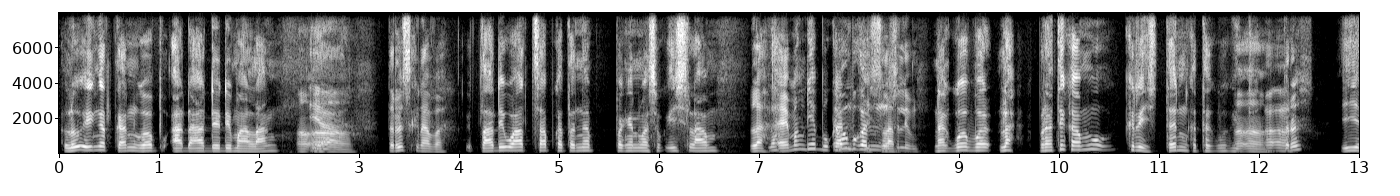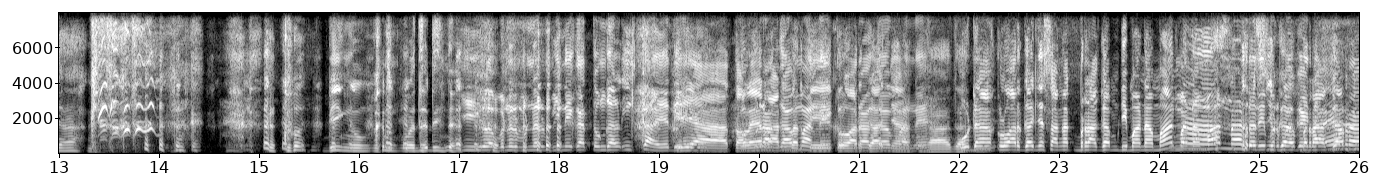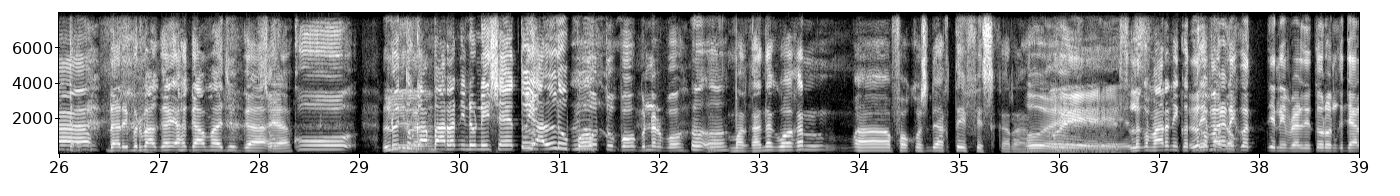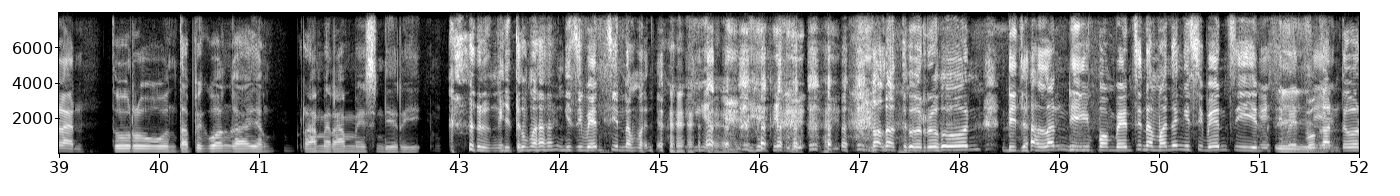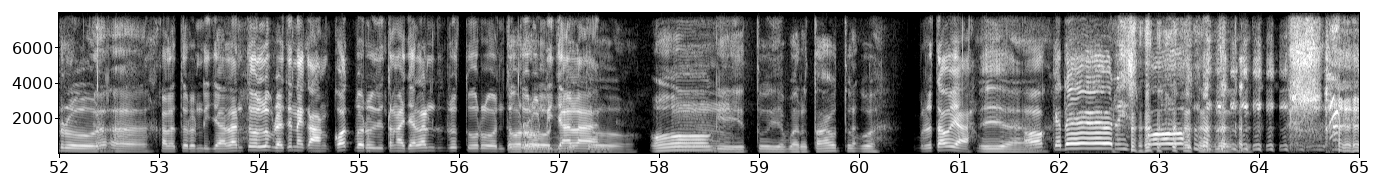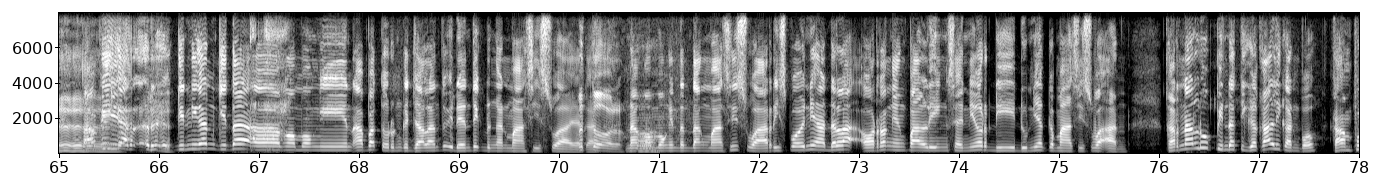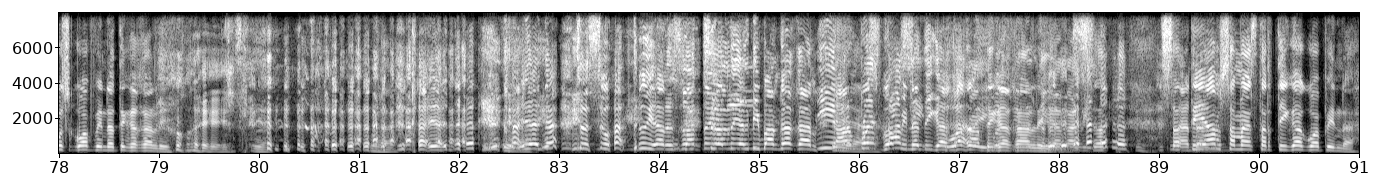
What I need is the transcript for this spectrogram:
Lu inget kan gua ada ade di Malang. Oh, Iya. oh. Terus kenapa? Tadi WhatsApp katanya pengen masuk Islam. Lah, emang dia bukan, Emang bukan Islam. muslim. Nah gua ber- lah berarti kamu Kristen kata gua gitu. Heeh. Terus? Iya. gitu. gua bingung kan gua jadinya. Gila bener-bener bineka tunggal ika ya dia. Iya, ya. toleran Keberagaman berarti ya, keluarganya. ya. Udah keluarganya sangat beragam di mana-mana. Di mana-mana, dari berbagai beragam daerah. dari berbagai agama juga ya. Suku. Lu tuh Iya. gambaran Indonesia itu ya lu, Lu Po. tuh po, bener po. Makanya gua kan eh, fokus di aktivis sekarang. Wih, lu kemarin ikut Lu kemarin dong? ikut ini berarti turun ke jalan. Turun, tapi gua nggak yang rame-rame sendiri. itu mah ngisi bensin namanya. Kalau turun di jalan di pom bensin namanya ngisi bensin, Ngisi bensin. bukan turun. Heeh, kalau turun di jalan tuh lu berarti naik angkot baru di tengah jalan itu turun, tuh turun, di jalan. gitu. Oh gitu ya baru tahu tuh gua. Baru tahu ya? Iya. Oke deh, respon. Tapi kan ini kan kita eh, ngomongin apa turun ke jalan tuh identik dengan mahasiswa ya kan. Betul. Nah, ngomongin tentang mahasiswa, Rispo ini adalah orang yang paling senior di dunia kemahasiswaan. Karena lu pindah tiga kali kan, Po? Kampus gua pindah tiga kali. kayaknya kayaknya sesuatu yang sesuatu, yang, dibanggakan. Iya. Kampus gua pindah tiga Gua kali. tiga kali. Tiga kali. Set- Setiap semester tiga gua pindah.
